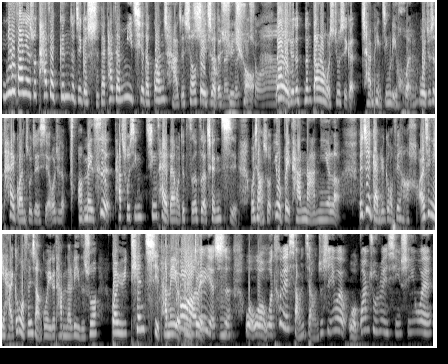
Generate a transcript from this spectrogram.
你会发现说他在跟着这个时代，他在密切的观察着消费者的需求。哇，我觉得那当然，我就是一个产品经理魂，我就是太关注这些。我觉得啊，每次他出新新菜单，我就啧啧称奇。我想说又被他拿捏了，所以这个感觉跟我非常好。而且你还跟我分享过一个他们的例子，说关于天气，他们也有应对。这个也是我我我特别想讲，就是因为我关注瑞幸，是因为。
